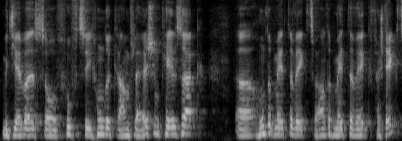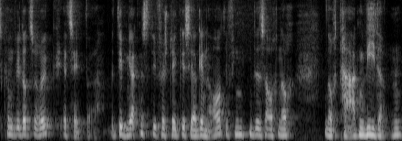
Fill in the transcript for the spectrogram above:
mit jeweils so 50, 100 Gramm Fleisch im Kehlsack, äh, 100 Meter weg, 200 Meter weg, versteckt, kommt wieder zurück, etc. Die merken sich die Verstecke sehr genau, die finden das auch nach, nach Tagen wieder. Hm?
